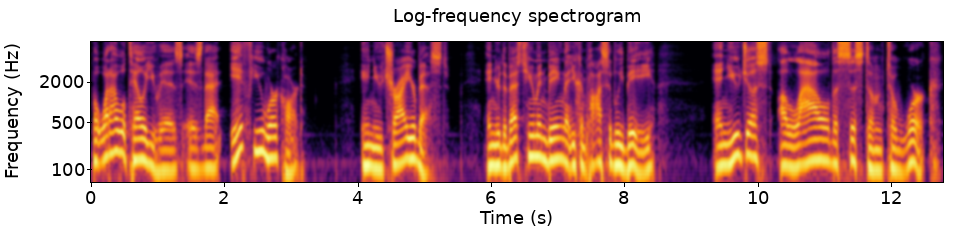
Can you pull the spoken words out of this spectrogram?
But what I will tell you is is that if you work hard and you try your best and you're the best human being that you can possibly be, and you just allow the system to work,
